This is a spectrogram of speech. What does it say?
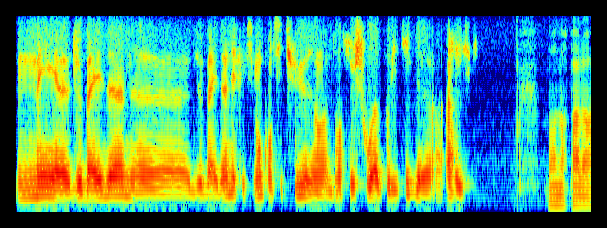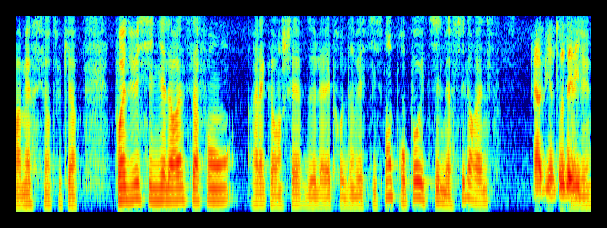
Mais euh, Joe Biden, euh, Joe Biden, effectivement, constitue dans, ce choix politique un risque. Bon, on en reparlera. Merci en tout cas. Point de vue signé Laurence Lafont, rédacteur en chef de la lettre d'investissement. Propos utiles. Merci Laurence. À bientôt, David.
